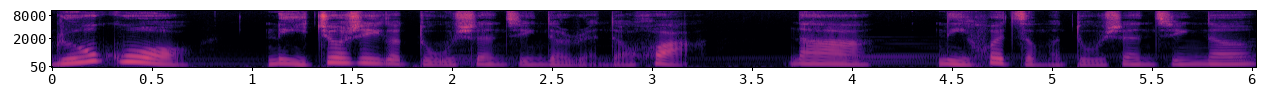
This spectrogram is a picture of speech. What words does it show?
如果你就是一个读圣经的人的话，那你会怎么读圣经呢？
